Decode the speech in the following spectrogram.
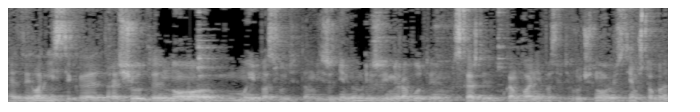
это и логистика, это расчеты, но мы, по сути, там в ежедневном режиме работаем с каждой компанией, по сути, вручную, с тем, чтобы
